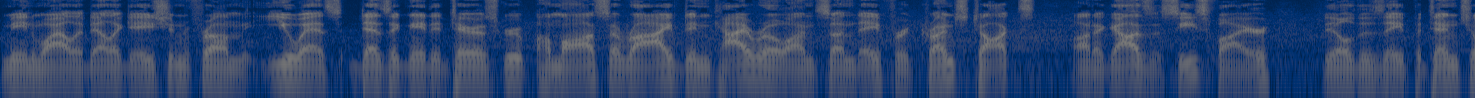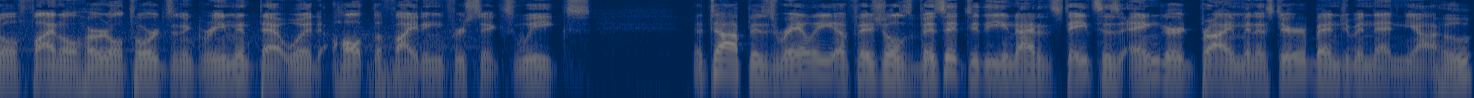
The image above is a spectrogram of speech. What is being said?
Meanwhile, a delegation from U.S. designated terrorist group Hamas arrived in Cairo on Sunday for crunch talks on a Gaza ceasefire, billed as a potential final hurdle towards an agreement that would halt the fighting for six weeks. The top Israeli official's visit to the United States has angered Prime Minister Benjamin Netanyahu.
